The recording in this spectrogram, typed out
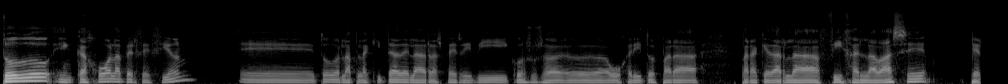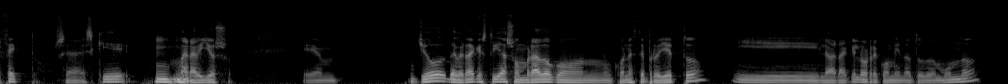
todo encajó a la perfección eh, todo la plaquita de la Raspberry Pi con sus eh, agujeritos para, para quedarla fija en la base, perfecto. O sea, es que maravilloso. Em, yo de verdad que estoy asombrado con, con este proyecto y la verdad que lo recomiendo a todo el mundo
